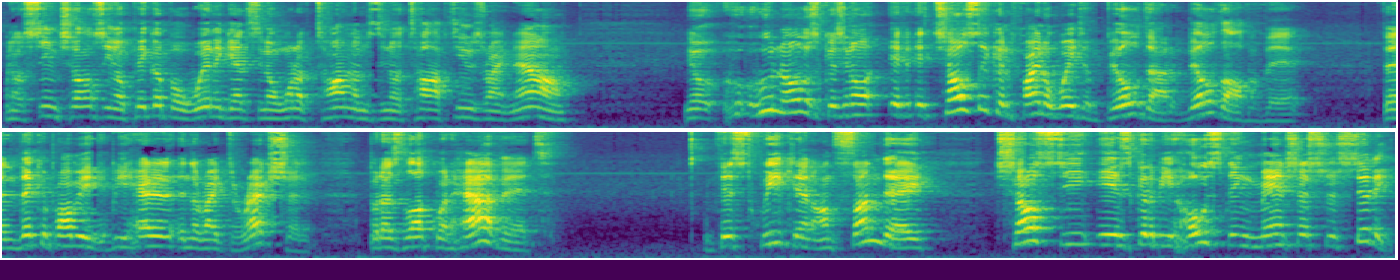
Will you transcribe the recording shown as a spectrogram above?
you know, seeing Chelsea, you know, pick up a win against you know one of Tottenham's you know top teams right now, you know, who, who knows? Because you know, if, if Chelsea can find a way to build out, build off of it, then they could probably be headed in the right direction. But as luck would have it, this weekend on Sunday, Chelsea is going to be hosting Manchester City.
